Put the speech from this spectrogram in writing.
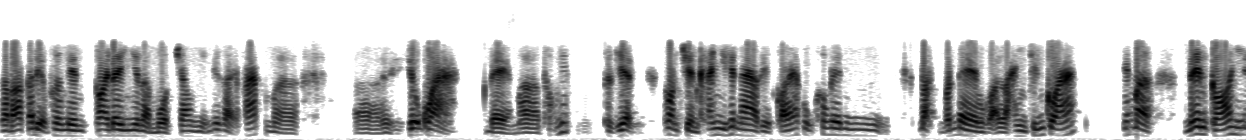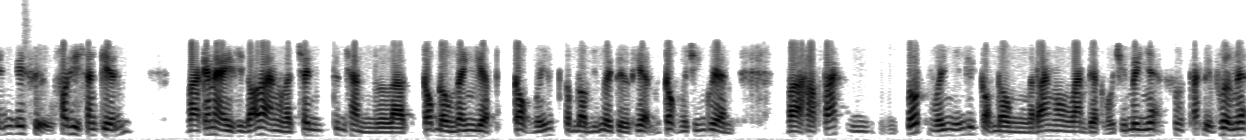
Do đó các địa phương nên coi đây như là một trong những cái giải pháp mà uh, hiệu quả để mà thống nhất thực hiện. Còn triển khai như thế nào thì có lẽ cũng không nên đặt vấn đề gọi là hành chính quá. Nhưng mà nên có những cái sự phát huy sáng kiến. Và cái này thì rõ ràng là trên tinh thần là cộng đồng doanh nghiệp cộng với cộng đồng những người từ thiện cộng với chính quyền và hợp tác tốt với những cái cộng đồng đang làm việc ở Hồ Chí Minh ấy, các địa phương ấy,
